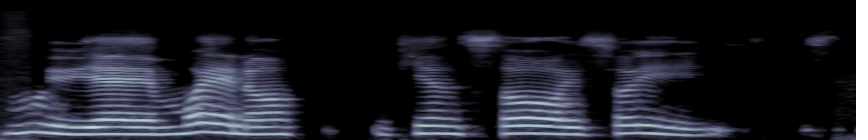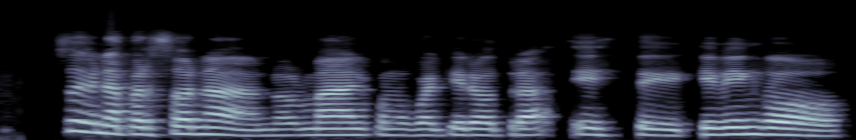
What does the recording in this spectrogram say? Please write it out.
Muy bien, bueno, ¿quién soy? Soy, soy una persona normal como cualquier otra, este, que vengo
